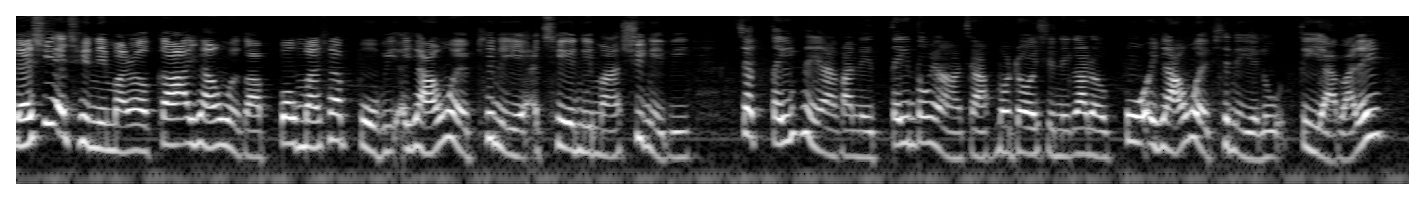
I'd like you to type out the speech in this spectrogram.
လက်ရှိအခြေအနေမှာတော့ကားအယောင်းဝယ်ကပုံမှန်ထက်ပိုပြီးအယောင်းဝယ်ဖြစ်နေတဲ့အခြေအနေမှာရှိနေပြီးကျပ်သိန်း200ကနေသိန်း300ကျားမော်တော်ယာဉ်တွေကတော့ပိုအယောင်းဝယ်ဖြစ်နေရလို့သိရပါတယ်။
